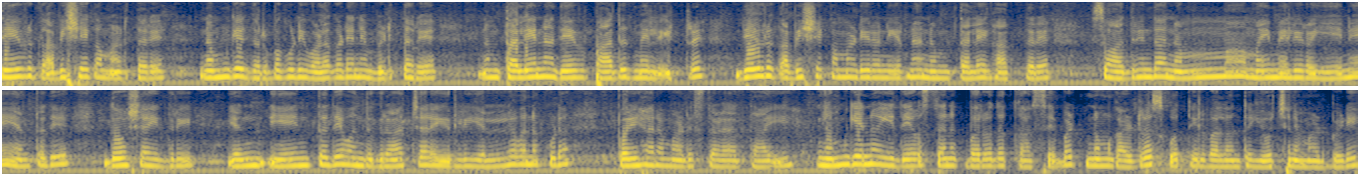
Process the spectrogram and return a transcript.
ದೇವ್ರಿಗೆ ಅಭಿಷೇಕ ಮಾಡ್ತಾರೆ. ನಮಗೆ ಗರ್ಭಗುಡಿ ಒಳಗಡೆನೆ ಬಿಡ್ತಾರೆ. ನಮ್ಮ ತಲೆನ ದೇವ್ರ ಪಾದದ ಮೇಲೆ ಇಟ್ಟರೆ ದೇವ್ರಿಗೆ ಅಭಿಷೇಕ ಮಾಡಿರೋ ನೀರನ್ನ ನಮ್ಮ ತಲೆಗೆ ಹಾಕ್ತಾರೆ. ಸೊ ಅದರಿಂದ ನಮ್ಮ ಮೈ ಮೇಲಿರೋ ಏನೇ ಎಂಥದೇ ದೋಷ ಇದ್ರಿ, ಎನ್, ಎಂಥದೇ ಒಂದು ಗ್ರಾಚಾರ ಇರಲಿ, ಎಲ್ಲವನ್ನು ಕೂಡ ಪರಿಹಾರ ಮಾಡಿಸ್ತಾಳೆ ಆ ತಾಯಿ. ನಮಗೇನೋ ಈ ದೇವಸ್ಥಾನಕ್ಕೆ ಬರೋದಕ್ಕೆ ಆಸೆ, ಬಟ್ ನಮ್ಗೆ ಅಡ್ರೆಸ್ ಗೊತ್ತಿಲ್ವಲ್ಲ ಅಂತ ಯೋಚನೆ ಮಾಡಬೇಡಿ.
